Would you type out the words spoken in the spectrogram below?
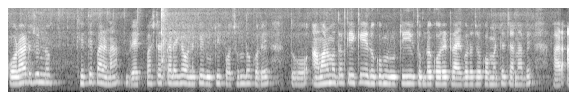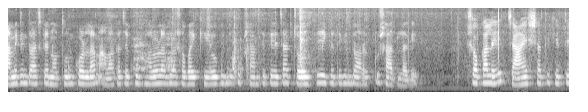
করার জন্য খেতে পারে না। ব্রেকফাস্টের তালিকায় অনেকে রুটি পছন্দ করে। তো আমার মতো কে কে এরকম রুটি তোমরা করে ট্রাই করেছ কমেন্টে জানাবে। আর আমি কিন্তু আজকে নতুন করলাম। আমার কাছে খুব ভালো লাগল। সবাই খেয়েও কিন্তু খুব শান্তি পেয়েছে। আর চস দিয়ে খেতে কিন্তু আর একটু স্বাদ লাগে। সকালে চায়ের সাথে খেতে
